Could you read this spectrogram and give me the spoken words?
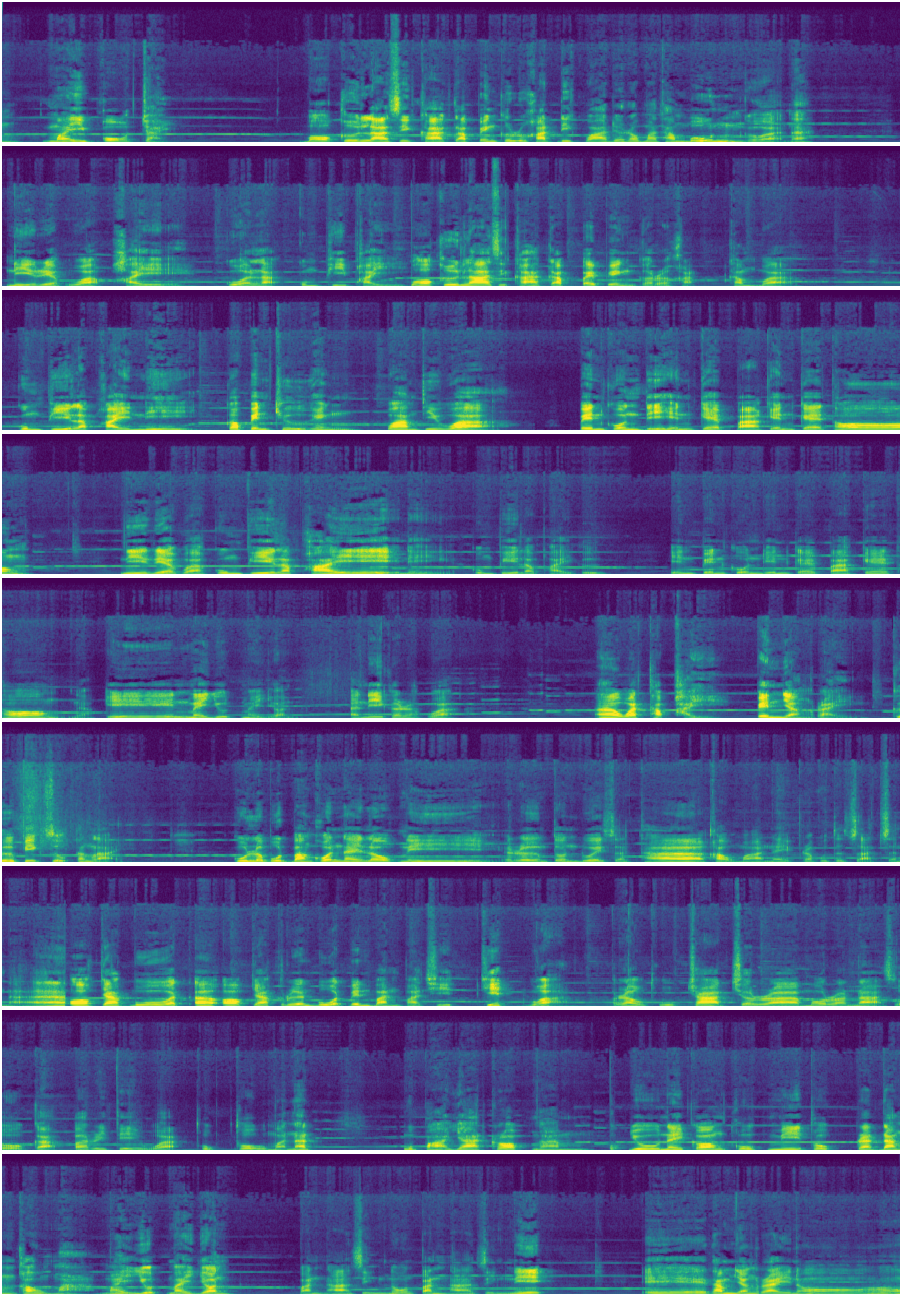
ไม่พอใจ บอกคืนลาสิกขากลับเป็นคฤหัสถ์ดีกว่าเดี๋ยวเรามาทำบุญก็ว่านะ นี่เรียกว่าภัยกลัวละกุมพีภัย บอกคืนลาสิกขากลับไปเป็นกฤหัสถ์คำว่า กุมพีละภัยนี้ ก็เป็นชื่อแห่งความที่ว่า เป็นคนที่เห็นแก่ปากเห็นแก่ท้อง นี่เรียกว่ากุมพีละภัยนี่กุมพีละภัยคือ เห็นเป็นคนเห็นแก่ปากแก่ท้องนะกินไม่หยุดไม่หย่อน อันนี้ก็เรียกว่า อาวัตถภัยเป็นอย่างไร คือภิกษุทั้งหลาย กุลบุตรบางคนในโลกนี้ เริ่มต้นด้วยศรัทธาเข้ามาในพระพุทธศาสนา ออกจากบวชออกจากเรือนบวชเป็นบรรพชิต คิดว่าเราถูกชาติชรามรณะโสกะปริเทวะทุกโทมนัสอุปาญาตครอบงำตกอยู่ในกองทุกมีทุกประดังเข้ามา ไม่หยุดไม่หย่อน ปัญหาสิ่งโน้นปัญหาสิ่งนี้ เอ๊ะทำอย่างไรเนาะ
